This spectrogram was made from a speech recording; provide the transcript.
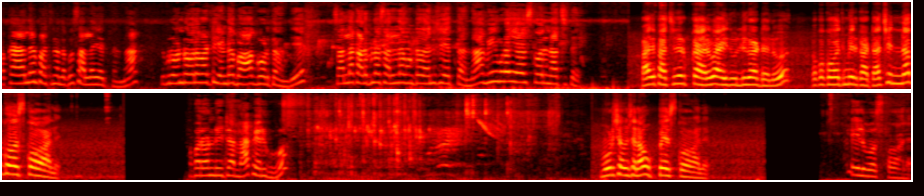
ఒక కాయలేం పచ్చినోళ్ళకు చల్ల చేస్తానా ఇప్పుడు రెండు రోజులు బట్టి ఎండ బాగా కొడుతుంది. చల్ల కడుపులో చల్లగా ఉంటుందని చేస్తానా మీరు కూడా చేసుకోరు నచ్చితే. పది పచ్చిమిరపకాయలు ఐదు ఉల్లిగడ్డలు ఒక కొత్తిమీర కట్ట చిన్న కోసుకోవాలి. ఒక రెండు లీటర్ల పెరుగు. మూడు చెంచాల ఉప్పు వేసుకోవాలి. నీళ్ళు పోసుకోవాలి.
